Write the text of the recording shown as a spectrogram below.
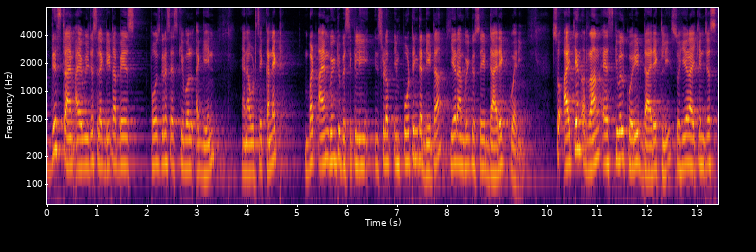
this time I will just select database Postgres SQL again, and I would say connect but I'm going to basically, instead of importing the data, here I'm going to say direct query. So I can run SQL query directly. So here I can just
